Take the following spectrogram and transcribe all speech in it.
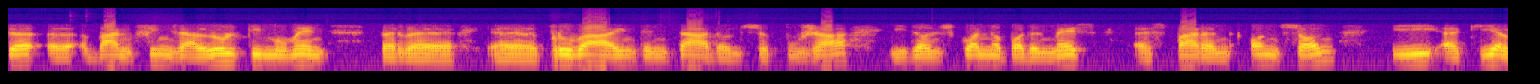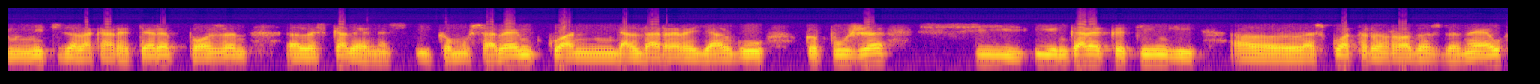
que eh, van fins a l'últim moment per eh, eh, provar, intentar doncs, pujar i doncs quan no poden més es paren on són i aquí al mig de la carretera posen eh, les cadenes. I com ho sabem, quan al darrere hi ha algú que puja, si, i encara que tingui eh, les quatre rodes de neu,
